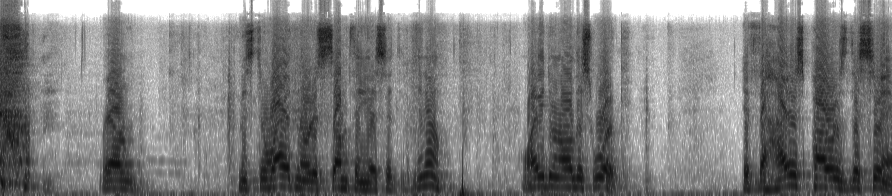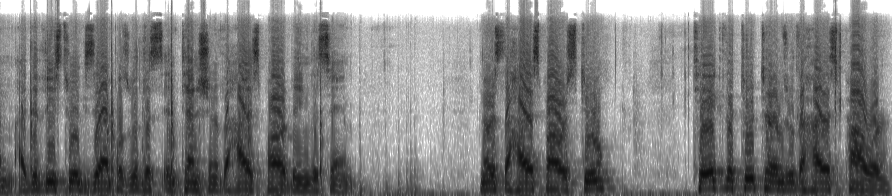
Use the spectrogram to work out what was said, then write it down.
well, Mr. White noticed something. He said, You know, why are you doing all this work? If the highest power is the same, I did these two examples with this intention of the highest power being the same. Notice the highest power is 2. Take the two terms with the highest power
